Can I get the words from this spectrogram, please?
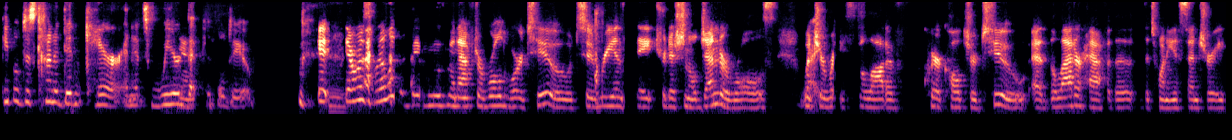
people just kind of didn't care and it's weird yeah. that people do it, there was really a big movement after World War II to reinstate traditional gender roles, which right. erased a lot of queer culture too at the latter half of the, the 20th century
